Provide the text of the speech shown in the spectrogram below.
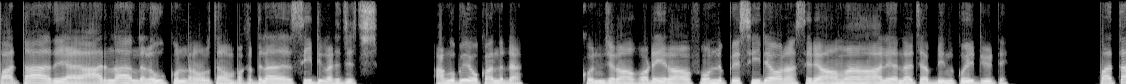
பார்த்தா அது யாருன்னா அந்த லவ் கொண்டான் ஒருத்தவன் பக்கத்தில் சீட்டு கிடச்சிருச்சு. அங்கே போய் உக்காந்துட்டேன். கொஞ்சம் குடையிறான் ஃபோனில் பேசிக்கிட்டே வரான். சரி அவன் ஆள் என்னாச்சு அப்படின்னு போயிட்டு விட்டேன் பார்த்தா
